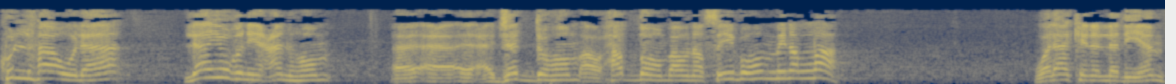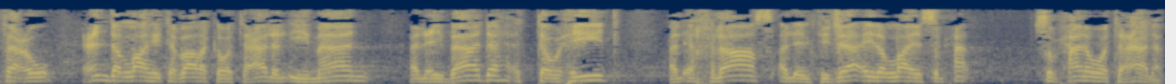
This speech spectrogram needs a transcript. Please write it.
كل هؤلاء لا يغني عنهم جدهم أو حظهم أو نصيبهم من الله. ولكن الذي ينفع عند الله تبارك وتعالى الإيمان العبادة التوحيد الإخلاص الالتجاء إلى الله سبحانه وتعالى.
